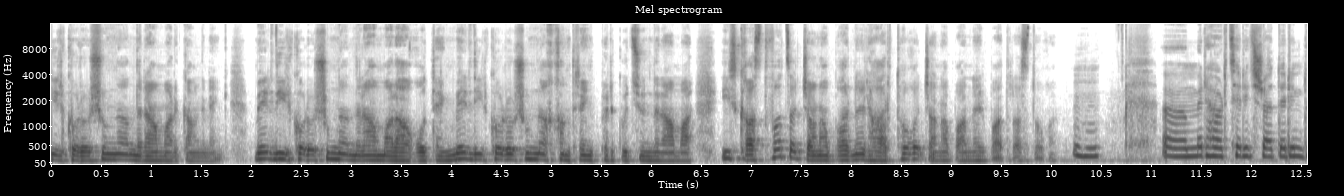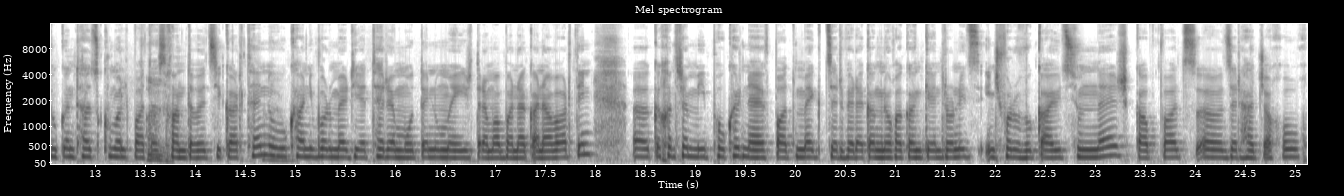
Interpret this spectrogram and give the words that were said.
դիրքորոշումն է նրա համար կանգնենք։ Մեր դիրքորոշումն է նրա համար աղոթենք, մեր դիրքորոշումն է խնդրենք փրկություն նրա համար։ Իսկ Աստվածը ճանապարհներ հարթողը, ճանապարհներ պատրաստողը։ Մեր հարցերից շատերին դուք ընթացքում էլ պատասխան տվեցիք արդեն ու քանի որ մեր եթերը մոտենում է իր տրամաբանական ավարտին, կխնդրեմ մի փոքր նաև պատմեք ձեր վերականգնողական կենտրոնից ինչ որ վկայություններ կապված ձեր հաճախող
